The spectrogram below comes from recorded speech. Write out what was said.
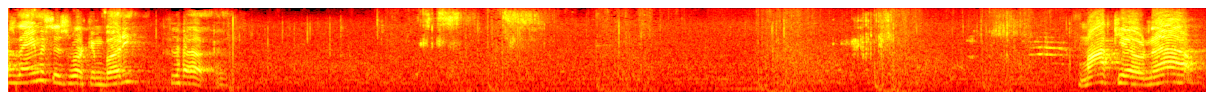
How's the aim assist working, buddy? My kill now.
